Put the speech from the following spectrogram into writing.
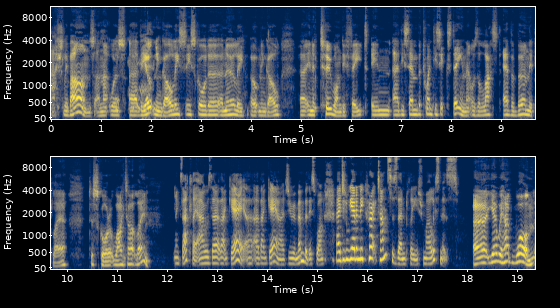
Ashley Barnes, and that was uh, the opening goal. He, he scored a, an early opening goal uh, in a 2 1 defeat in uh, December 2016. That was the last ever Burnley player to score at White Hart Lane. Exactly. I was there at that game. At that game, I do remember this one. Uh, did we get any correct answers then, please, from our listeners? Uh, yeah, we had one.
